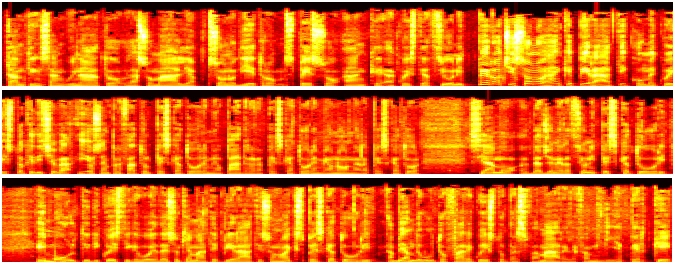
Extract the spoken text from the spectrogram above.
tanto insanguinato la Somalia sono dietro spesso anche a queste azioni, però ci sono anche pirati come questo che diceva io ho sempre fatto il pescatore, mio padre era pescatore, mio nonno era pescatore, siamo eh, da generazioni pescatori e molti di questi che voi adesso chiamate pirati sono ex pescatori, abbiamo dovuto fare questo per sfamare le famiglie perché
